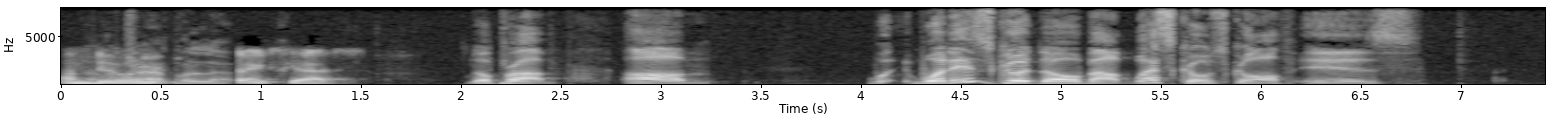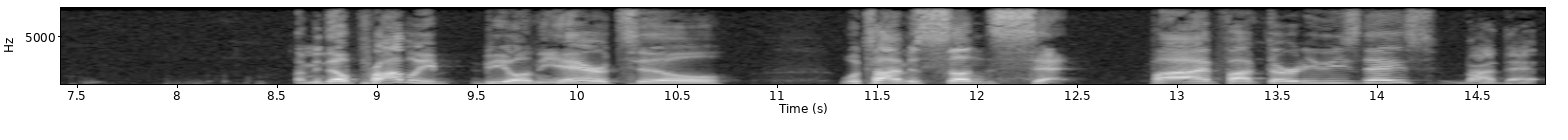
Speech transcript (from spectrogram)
I'm doing it. and it up. Thanks, guys. No problem. Um, wh- what is good though about West Coast golf is, I mean, they'll probably be on the air till what time is sunset? Five five thirty these days. About that.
